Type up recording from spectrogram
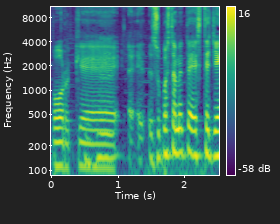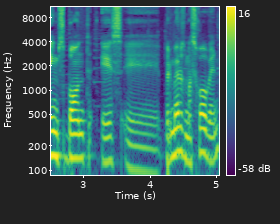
porque eh, eh, supuestamente este James Bond es, eh, primero es más joven,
